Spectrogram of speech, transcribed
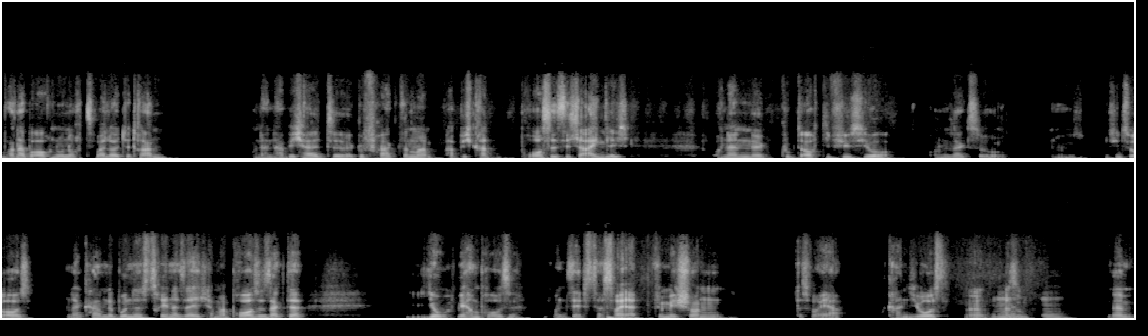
waren aber auch nur noch zwei Leute dran. Und dann habe ich halt äh, gefragt, sag mal, habe ich gerade Bronze sicher eigentlich? Und dann äh, guckt auch die Physio und sagt so, sieht so aus. Und dann kam der Bundestrainer, sage ich, haben wir Bronze? Sagt er, jo, wir haben Bronze. Und selbst das war ja für mich schon, das war ja grandios. Ne? Mhm. Also mhm. ne,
